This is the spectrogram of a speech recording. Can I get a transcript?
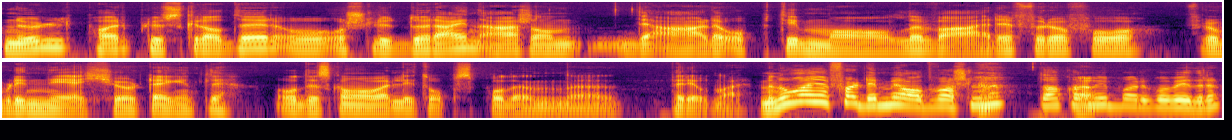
null, par plussgrader og, og sludd og regn er sånn Det er det optimale været for å, få, for å bli nedkjørt, egentlig. Og det skal man være litt obs på den uh, perioden her. Men nå er jeg ferdig med advarslene. Da kan ja. vi bare gå videre.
